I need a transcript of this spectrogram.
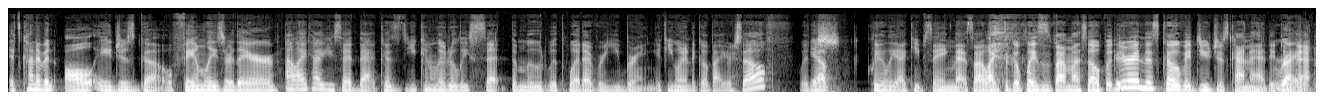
it's kind of an all ages go. Families are there. I like how you said that because you can literally set the mood with whatever you bring. If you wanted to go by yourself, which Yep. Clearly I keep saying that, so I like to go places by myself. But during this COVID, you just kind of had to do Right. that.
